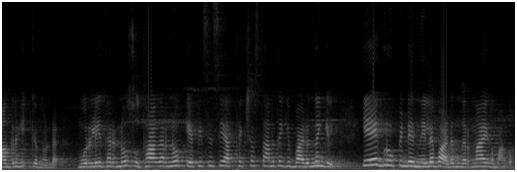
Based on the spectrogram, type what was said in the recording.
ആഗ്രഹിക്കുന്നുണ്ട്. മുരളീധരനോ സുധാകരനോ കെ പി സി സി അധ്യക്ഷ സ്ഥാനത്തേക്ക് വരുന്നെങ്കിൽ എ ഗ്രൂപ്പിന്റെ നിലപാട് നിർണായകമാകും.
